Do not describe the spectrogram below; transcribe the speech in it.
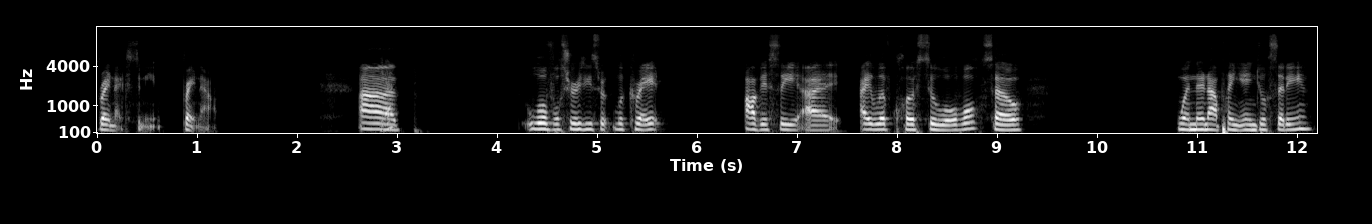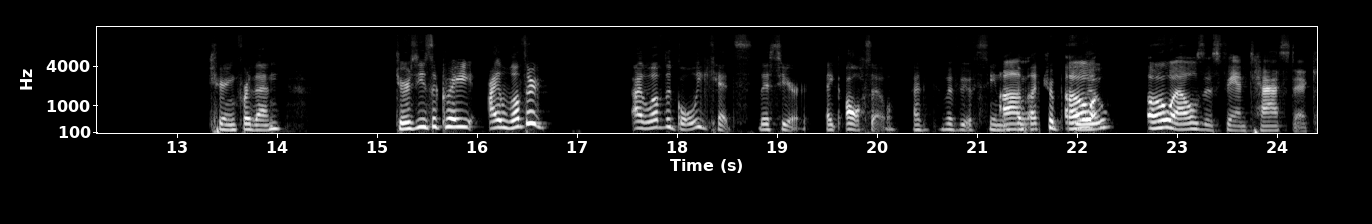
right next to me right now. Uh, yeah. Louisville jerseys look great. Obviously, I I live close to Louisville, so when they're not playing Angel City, cheering for them. Jerseys are great. I love their I love the goalie kits this year. Like also, I've, I've seen um, Electric Blue. O- OL's is fantastic.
